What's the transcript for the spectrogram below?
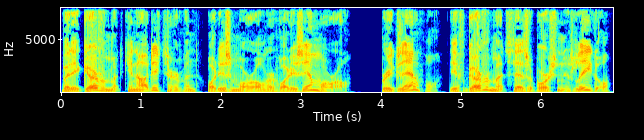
but a government cannot determine what is moral or what is immoral. For example, if government says abortion is legal,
